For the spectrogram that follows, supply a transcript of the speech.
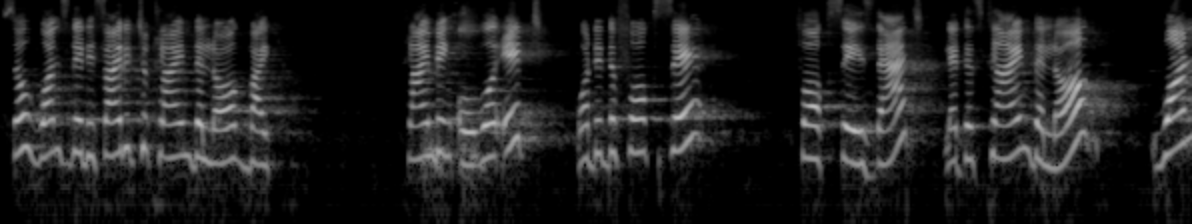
So once they decided to climb the log by climbing over it what did the fox say? Fox says that let us climb the log one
